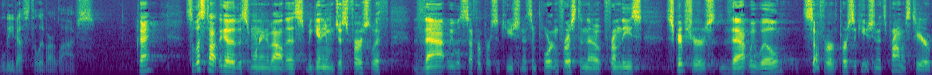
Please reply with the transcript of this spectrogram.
lead us to live our lives. Okay? So let's talk together this morning about this, beginning just first with that we will suffer persecution. It's important for us to note from these scriptures that we will suffer persecution. It's promised here.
